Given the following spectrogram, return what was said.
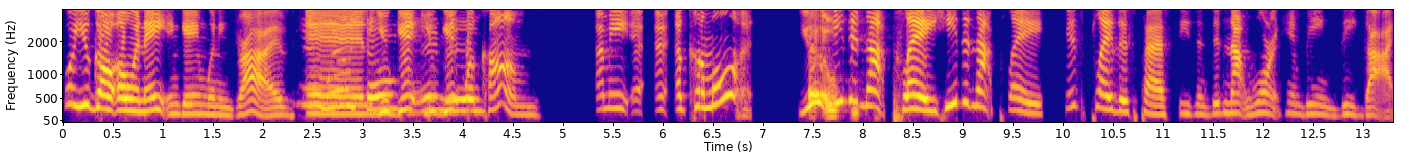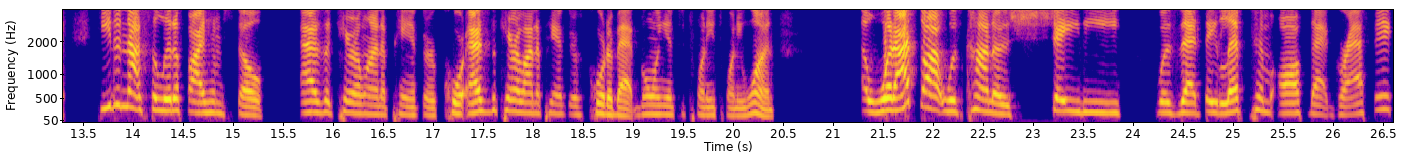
Well, you go 0 and 8 in game winning drives, yeah, and you get you get what comes. I mean, uh, uh, come on. You uh, he did not play. He did not play. His play this past season did not warrant him being the guy. He did not solidify himself as a Carolina Panther core as the Carolina Panthers quarterback going into 2021. Uh, what I thought was kind of shady was that they left him off that graphic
